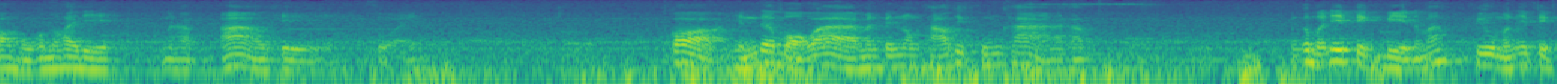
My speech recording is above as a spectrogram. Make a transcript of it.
ล้องผมก็ไม่ค่อยดีนะครับอ่าโอเค สวย ก็เห็นเดิมบอกว่ามันเป็นรองเท้าที่คุ้มค่านะครับ มันก็เหมือนเอ e ิกบีดนะมั้งฟิลเหมือนเอ e ิก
